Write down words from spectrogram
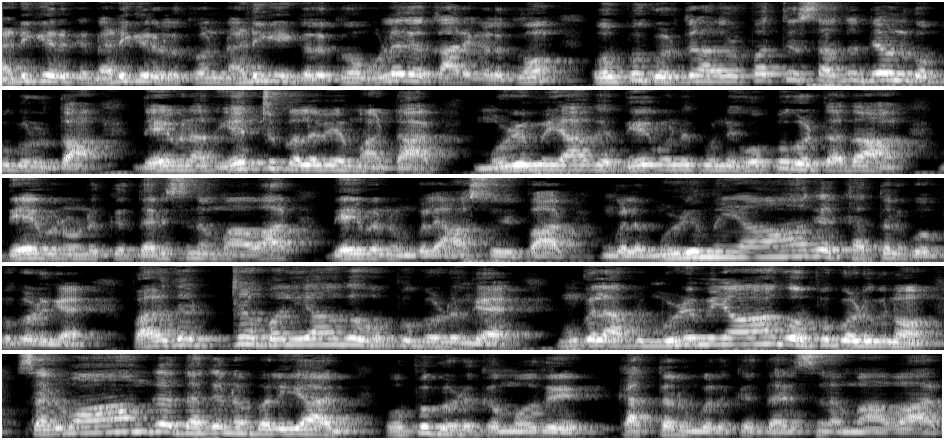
நடிகருக்கு நடிகர்களுக்கும் நடிகைகளுக்கும் உலக காரியங்களுக்கும் ஒப்பு கொடுத்து அது ஒரு பத்து சதவீதம் தேவனுக்கு ஒப்பு கொடுத்தான். தேவன் அதை ஏற்றுக்கொள்ளவே மாட்டார். முழுமையாக தேவனுக்கு உன்னை ஒப்பு கொடுத்தாதான் தேவன் உனக்கு தரிசனமாவார். தேவன் உங்களை ஆசிரிப்பார். உங்களை முழுமையாக கத்தருக்கு ஒப்பு கொடுங்க. பழுதற்ற பலியாக ஒப்பு கொடுங்க. உங்களை அப்படி முழுமையாக ஒப்பு கொடுக்கணும். சர்வாங்க தகன பலியால் ஒப்பு கொடுக்கும் போது கத்தர் உங்களுக்கு தரிசனமாவார்.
